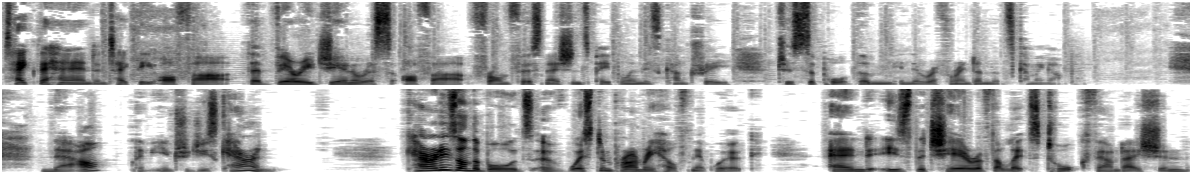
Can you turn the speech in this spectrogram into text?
take the hand and take the offer, the very generous offer from First Nations people in this country to support them in the referendum that's coming up. Now, let me introduce Karen. Karen is on the boards of Western Primary Health Network and is the chair of the Let's Talk Foundation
